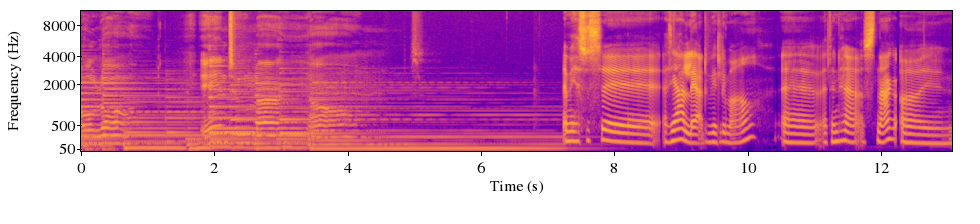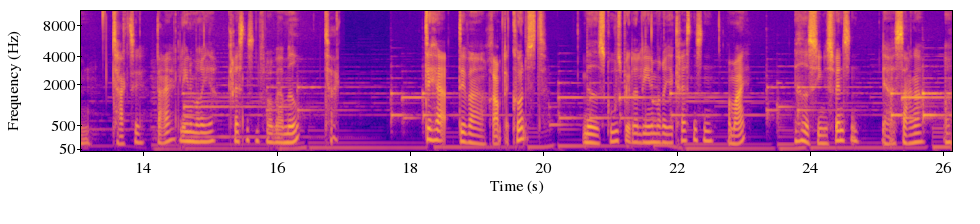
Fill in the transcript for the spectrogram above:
oh Lord, into my arms. Jamen, jeg synes, øh, altså jeg har lært virkelig meget af, af den her snak, og øh, tak til dig, Lene Maria Christensen, for at være med. Tak. Det her, det var Ramt af kunst med skuespiller Lene Maria Christensen og mig. Jeg hedder Signe Svensen. Jeg er sanger og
